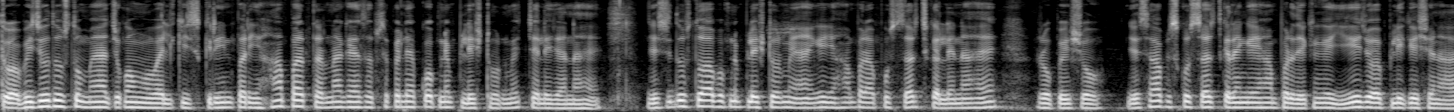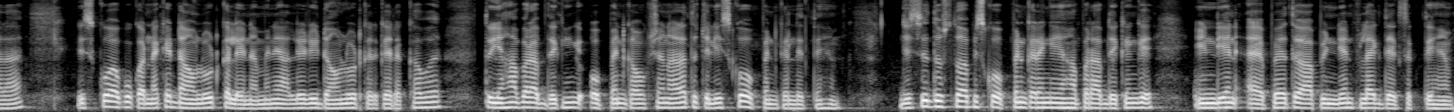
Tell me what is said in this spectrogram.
तो अभी जो दोस्तों, मैं आ चुका हूँ मोबाइल की स्क्रीन पर। यहाँ पर करना क्या है, सबसे पहले आपको अपने प्ले स्टोर में चले जाना है। जैसे दोस्तों, आप अपने प्ले स्टोर में आएँगे, यहाँ पर आपको सर्च कर लेना है रोपेशो जैसे आप इसको सर्च करेंगे, यहाँ पर देखेंगे, ये जो एप्लीकेशन आ रहा है इसको आपको करना है कि डाउनलोड कर लेना। मैंने ऑलरेडी डाउनलोड करके रखा हुआ है। तो यहाँ पर आप देखेंगे ओपन का ऑप्शन आ रहा है। तो चलिए इसको ओपन कर लेते हैं। जिससे दोस्तों आप इसको ओपन करेंगे, यहाँ पर आप देखेंगे इंडियन ऐप है। तो आप इंडियन फ्लैग देख सकते हैं।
